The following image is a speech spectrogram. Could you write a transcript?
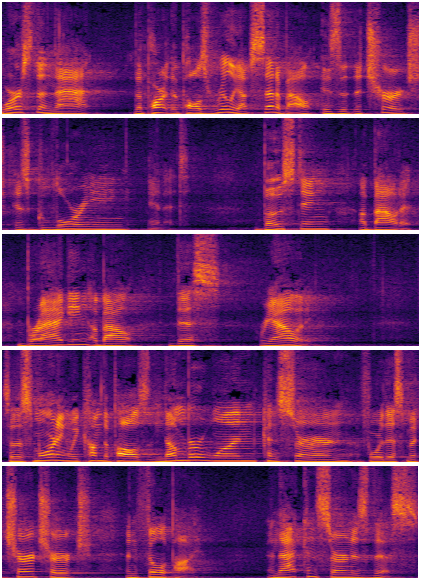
worse than that, the part that Paul's really upset about is that the church is glorying in it, boasting about it, bragging about this reality. So this morning we come to Paul's number one concern for this mature church in Philippi. And that concern is this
